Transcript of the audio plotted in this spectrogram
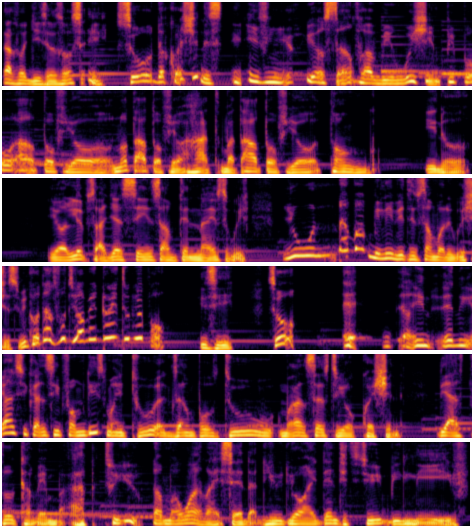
That's what Jesus was saying. So the question is if you yourself have been wishing people out of your, not out of your heart, but out of your tongue, you know, your lips are just saying something nice to wish, you will never believe it if somebody wishes because that's what you have been doing to people. You see? So Eh, and as you can see from these, my two examples, two answers to your question, they are still coming back to you. Number one, I said that you, your identity, do you believe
